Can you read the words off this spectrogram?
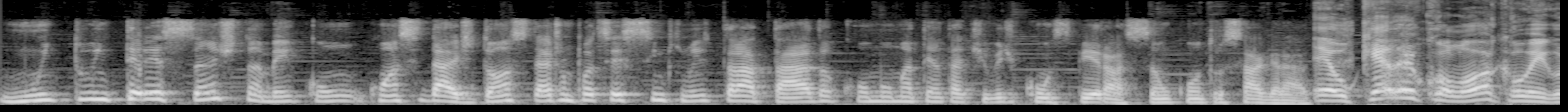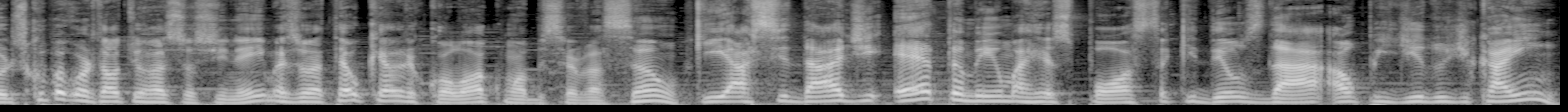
muito interessante também com, com a cidade. Então a cidade não pode ser simplesmente tratada como uma tentativa de conspiração contra o sagrado. É, o Keller coloca, o Igor, desculpa cortar o teu raciocínio aí, mas até o Keller coloca uma observação que a cidade é também uma resposta que Deus dá ao pedido de Caim.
